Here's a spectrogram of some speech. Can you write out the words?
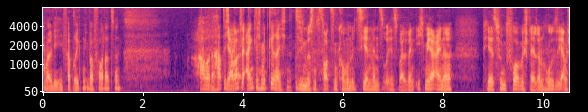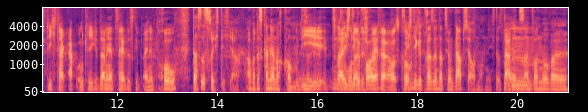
weil die Fabriken überfordert sind. Aber da hatte ich ja, eigentlich, eigentlich mit gerechnet. Sie müssen es trotzdem kommunizieren, wenn es so ist, weil wenn ich mir eine PS5 vorbestelle und hole sie am Stichtag ab und kriege dann erzählt, es gibt eine Pro. Das ist richtig, ja. Aber das kann ja noch kommen. Die also, zwei Monate später rauskommt. Richtige Präsentation gab es ja auch noch nicht. Das dann war jetzt einfach nur, weil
